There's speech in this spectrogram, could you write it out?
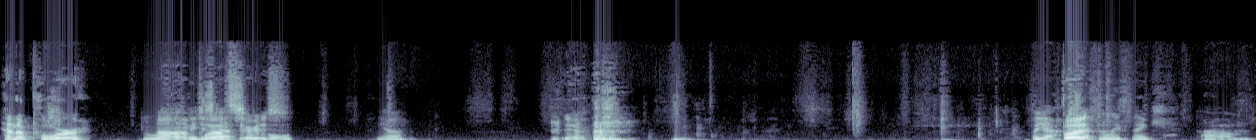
had a poor. Ooh, um, playoff series. so. Yeah. Yeah, But yeah, I definitely think um,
